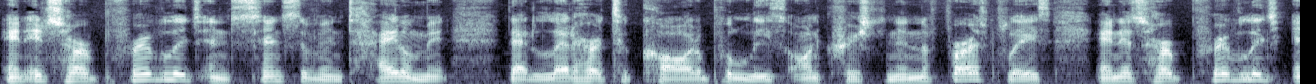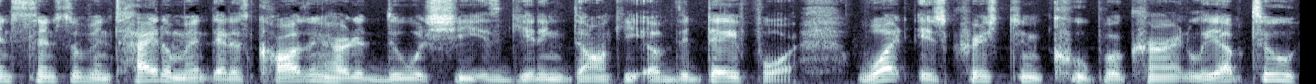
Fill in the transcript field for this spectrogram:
And it's her privilege and sense of entitlement that led her to call the police on Christian in the first place, and it's her privilege and sense of entitlement that is causing her to do what she is getting donkey of the day for. What is Christian Cooper currently up to?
